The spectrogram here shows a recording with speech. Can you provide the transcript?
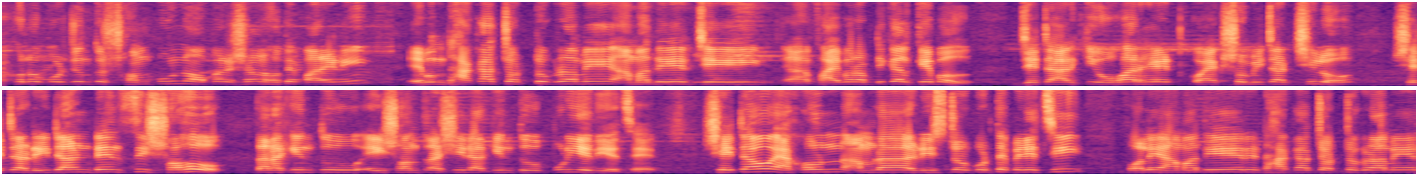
এখনও পর্যন্ত সম্পূর্ণ অপারেশনাল হতে পারেনি এবং ঢাকা, চট্টগ্রামে আমাদের যেই ফাইবার অপটিক্যাল কেবল যেটা আর কি ওভারহেড কয়েকশো মিটার ছিল, সেটা রিডান্ডেন্সি সহ তারা কিন্তু এই সন্ত্রাসীরা কিন্তু পুড়িয়ে দিয়েছে। সেটাও এখন আমরা রিস্টোর করতে পেরেছি, ফলে আমাদের ঢাকা, চট্টগ্রামের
